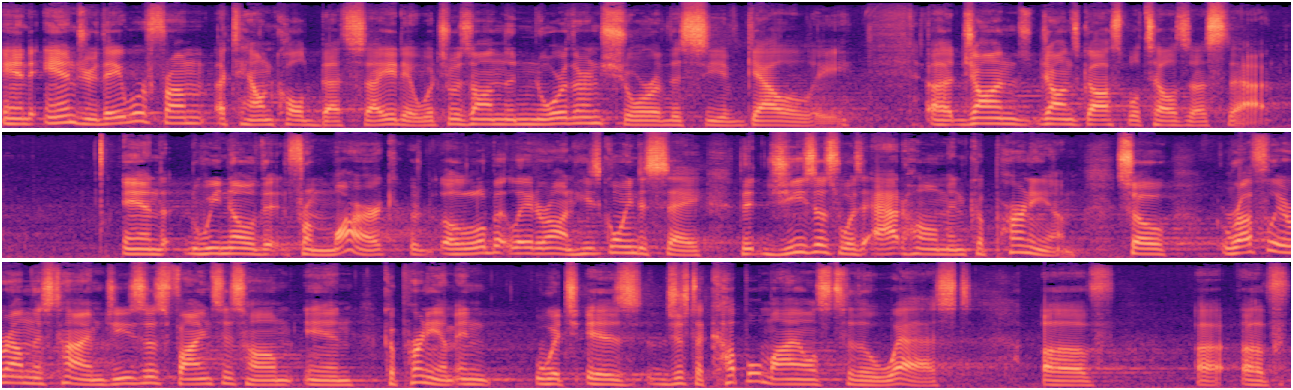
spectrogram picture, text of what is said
and Andrew, they were from a town called Bethsaida, which was on the northern shore of the Sea of Galilee. Uh, John, John's gospel tells us that. And we know that from Mark, a little bit later on, he's going to say that Jesus was at home in Capernaum. So, roughly around this time, Jesus finds his home in Capernaum, in, which is just a couple miles to the west of, uh, of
